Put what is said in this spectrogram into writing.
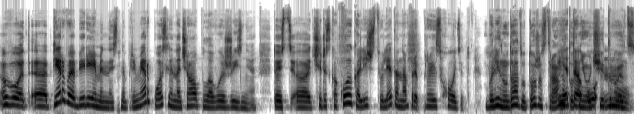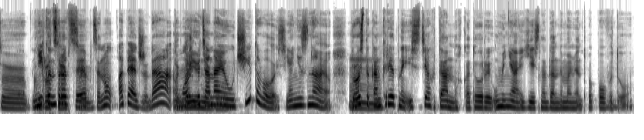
Вот. Э, первая беременность, например, после начала половой жизни. То есть э, через какое количество лет она происходит. Блин, ну да, тут тоже странно, Это, тут не учитывается ну, Не контрацепция. Ну, опять же, да, Тогда может быть, она было. и учитывалась, я не знаю. Просто mm-hmm. конкретно из тех данных, которые у меня есть на данный момент по поводу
